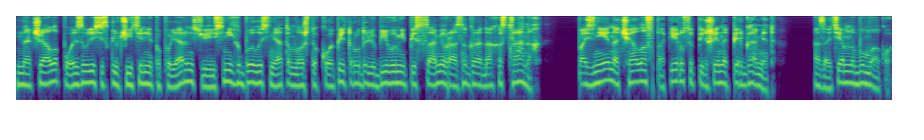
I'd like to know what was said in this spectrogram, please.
Начало пользовались исключительной популярностью, и с них было снято множество копий трудолюбивыми писцами в разных городах и странах. Позднее начало с папируса перешли на пергамент, а затем на бумагу.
